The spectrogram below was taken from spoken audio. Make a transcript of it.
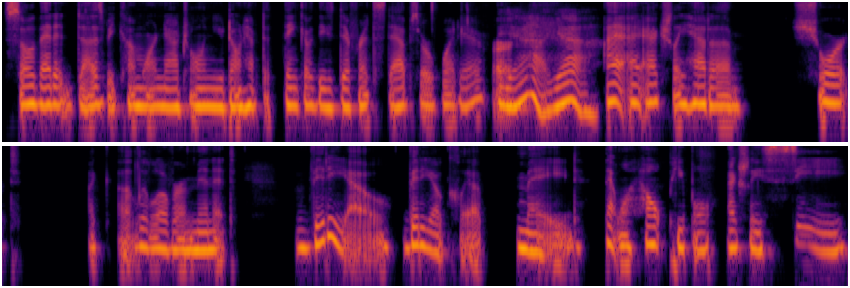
so that it does become more natural and you don't have to think of these different steps or whatever. yeah yeah I, I actually had a short, like a little over a minute video, video clip made that will help people actually see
